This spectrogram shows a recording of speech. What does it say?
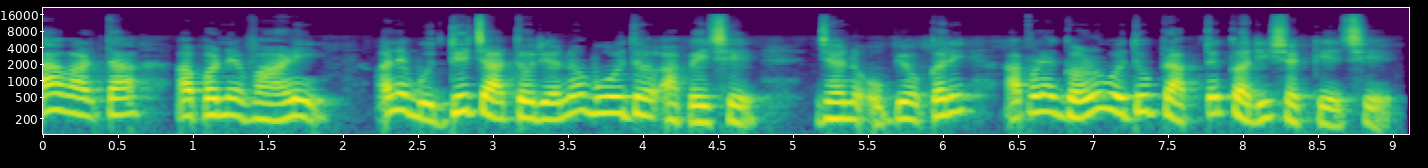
આ વાર્તા આપણને વાણી અને બુદ્ધિ ચાતુર્યનો બોધ આપે છે, જેનો ઉપયોગ કરી આપણે ઘણું બધું પ્રાપ્ત કરી શકીએ છીએ.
